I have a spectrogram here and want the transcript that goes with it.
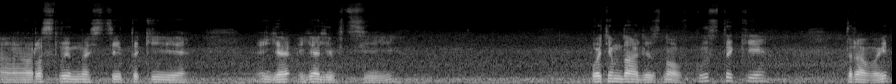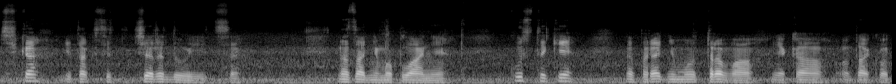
е, рослинності такі ялівці. Потім далі знов кустики, травичка і так все чередується. На задньому плані кустики, на передньому трава, яка отак от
